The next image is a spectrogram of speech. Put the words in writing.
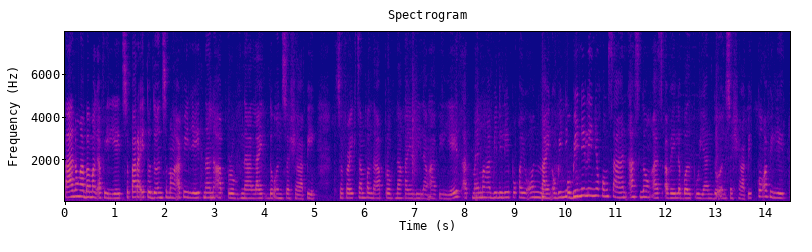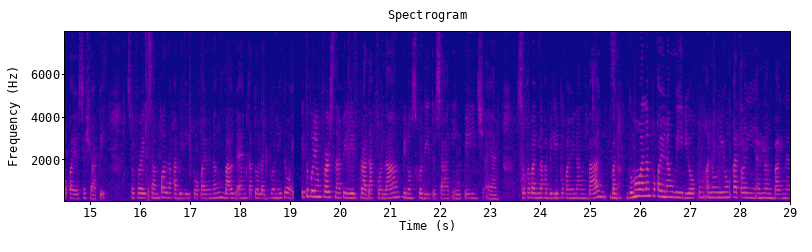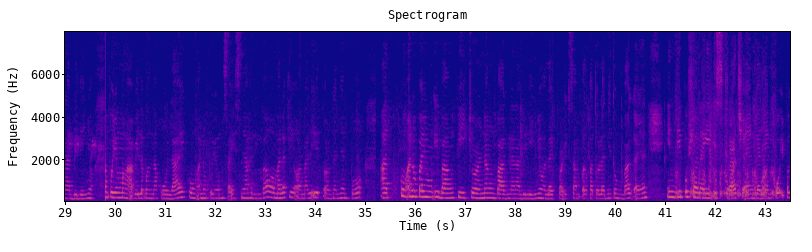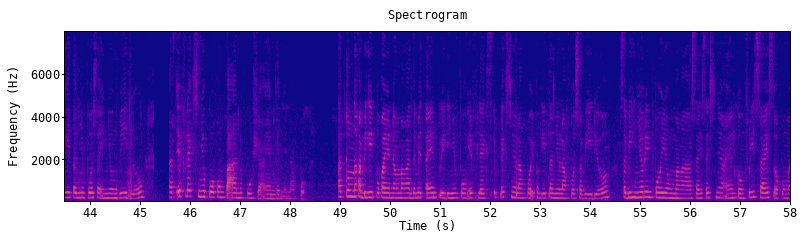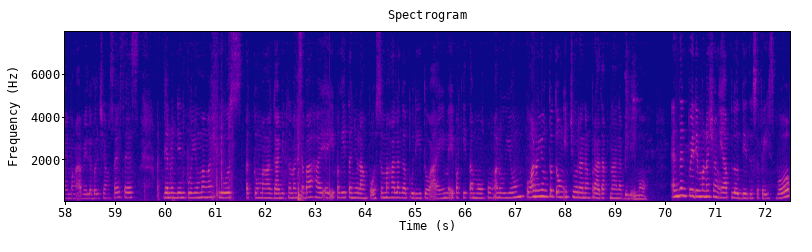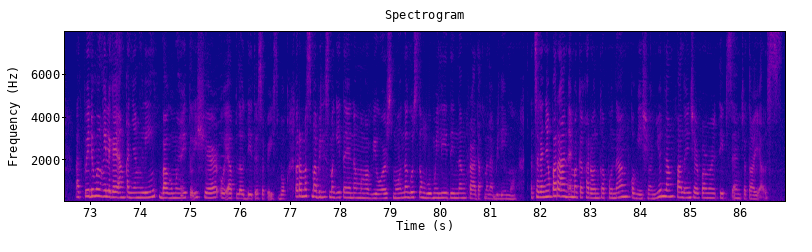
Paano nga ba mag-affiliate? So, para ito doon sa mga affiliate na na-approve na like doon sa Shopee. So, for example, na-approve na kayo bilang affiliate at may mga binili po kayo online o binili, o binili nyo kung saan as long as available po yan doon sa Shopee kung affiliate po kayo sa Shopee. So, for example, nakabili po kayo ng bag. Ayan, katulad po nito. Ito po yung first na affiliate product ko na pinost ko dito sa aking page. Ayan. So, kapag nakabili po kayo ng bag, bag, gumawa lang po kayo ng video kung ano yung katangian ng bag na nabili nyo. Ano po yung mga available na kulay, kung ano po yung size niya, halimbawa malaki or maliit or ganyan po. At kung ano pa yung ibang feature ng bag na nabili nyo. Like for example, katulad nitong bag, ayan, hindi po siya nai-scratch. Ayan, ganyan po. Ipakita nyo po sa inyong video. At i-flex nyo po kung paano po siya. Ayan, ganyan lang po. At kung nakabili po kayo ng mga damit, ayan, pwede nyo pong i-flex. I-flex nyo lang po, ipakita nyo lang po sa video. Sabihin nyo rin po yung mga sizes niya. Ayan, kung free size o kung may mga available siyang sizes. At ganun din po yung mga shoes. At kung mga gamit naman sa bahay, ay ipakita nyo lang po. So, mahalaga po dito ay maipakita mo kung ano yung, kung ano yung totoong itsura ng product na nabili mo. And then, pwede mo na siyang i-upload dito sa Facebook. At pwede mo yung ilagay ang kanyang link bago mo ito i-share o i-upload dito sa Facebook. Para mas mabilis magita yan ng mga viewers mo na gustong bumili din ng product na nabili mo. At sa kanyang paraan ay magkakaroon ka po ng commission. Yun lang, follow and share for more tips and tutorials.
